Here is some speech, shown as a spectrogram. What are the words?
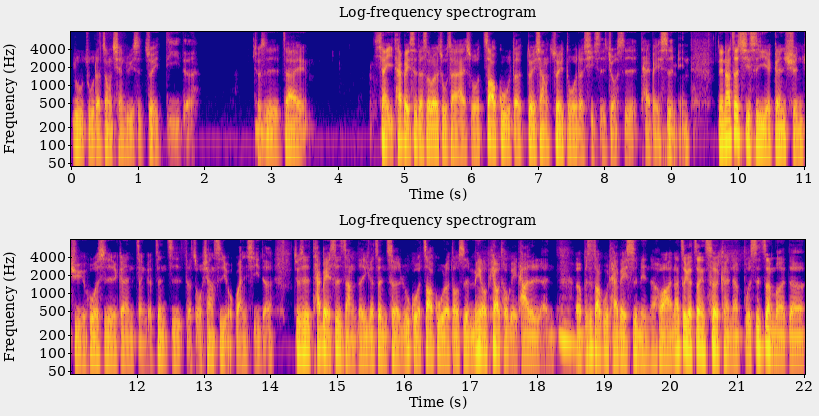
入住的中签率是最低的，就是在。像以台北市的社会住宅来说，照顾的对象最多的其实就是台北市民。对，那这其实也跟选举或是跟整个政治的走向是有关系的。就是台北市长的一个政策，如果照顾的都是没有票投给他的人，而不是照顾台北市民的话，那这个政策可能不是这么的。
